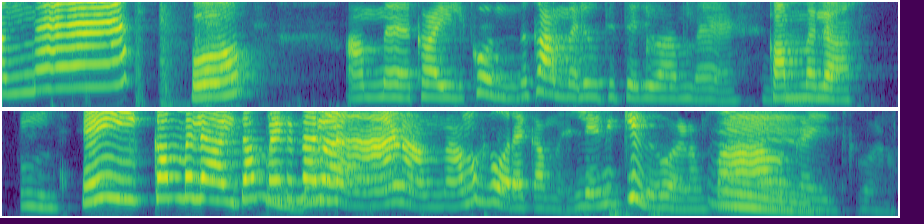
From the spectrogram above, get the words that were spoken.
അമ്മേ! ഓ അമ്മ കയ്യിലേക്ക് ഒന്ന് കമ്മൽ ഊത്തി തരുമോ അമ്മ. കമ്മല? ഏയ് ഈ കമ്മല ഇത് അമ്മേന്റെ നല്ല വേണം നമുക്ക് കൊറേ കമ്മല. എനിക്കിത് വേണം. കയ്യിലേക്ക് വേണം.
